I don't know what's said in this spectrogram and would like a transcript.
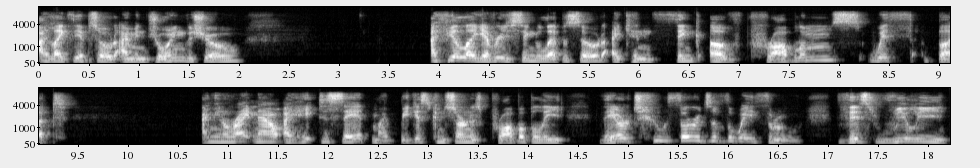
I like the episode. I'm enjoying the show. I feel like every single episode I can think of problems with, but I mean, right now, I hate to say it, my biggest concern is probably they are two-thirds of the way through. This really...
